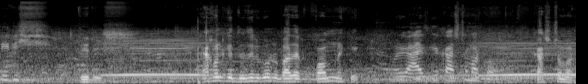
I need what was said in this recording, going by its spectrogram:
তিরিশ। তিরিশ। এখন কি দুধের গরুর বাজার কম নাকি? আজকে কাস্টমার কম। কাস্টমার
